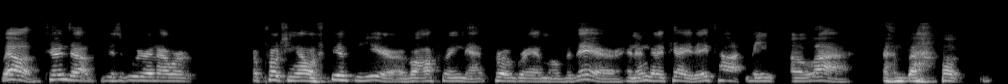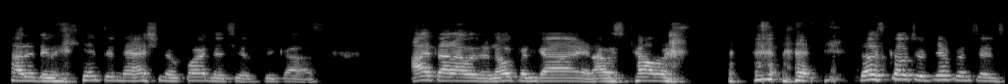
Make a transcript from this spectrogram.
Well, turns out this, we're in our approaching our fifth year of offering that program over there. And I'm going to tell you, they taught me a lot about how to do international partnerships because I thought I was an open guy and I was tolerant. Those cultural differences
